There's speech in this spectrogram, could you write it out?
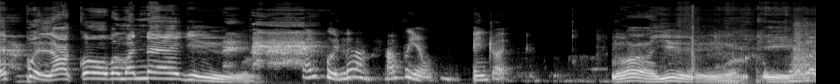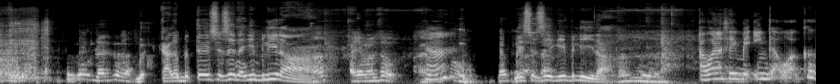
Apple lah kau pandai je. iPhone lah. Apa yang Android? Wah, ya. Eh, Belaga tak? be- kalau betul esok saya nak pergi belilah. Ayam masuk. Ha? Besok saya pergi belilah. Awak nak saya back in kat awak ke?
